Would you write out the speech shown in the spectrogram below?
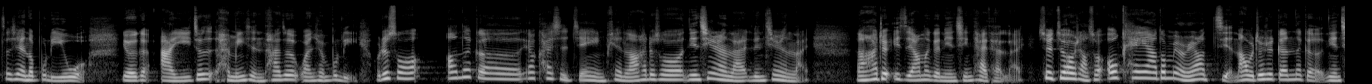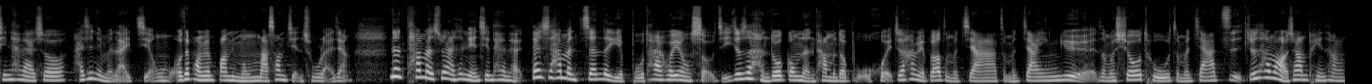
这些人都不理我。有一个阿姨就是很明显，她就完全不理，我就说。哦，那个要开始剪影片，然后他就说年轻人来，年轻人来，然后他就一直要那个年轻太太来，所以最后想说 OK 啊，都没有人要剪，然后我就去跟那个年轻太太说，还是你们来剪，我我在旁边帮你们，我们马上剪出来这样。那他们虽然是年轻太太，但是他们真的也不太会用手机，就是很多功能他们都不会，就是他们也不知道怎么加，怎么加音乐，怎么修图，怎么加字，就是他们好像平常。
